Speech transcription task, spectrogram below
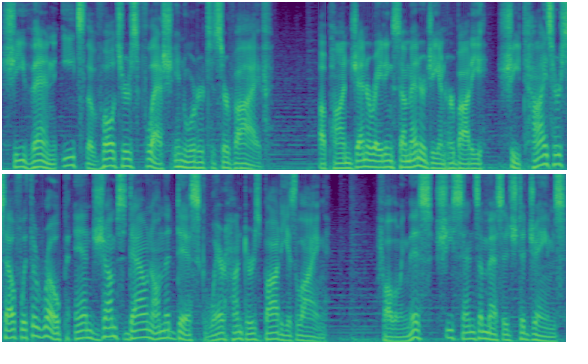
She then eats the vulture's flesh in order to survive. Upon generating some energy in her body, she ties herself with the rope and jumps down on the disc where Hunter's body is lying. Following this, she sends a message to James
